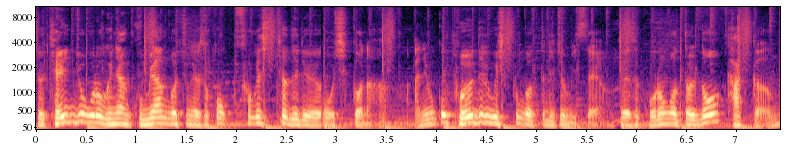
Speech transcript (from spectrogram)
저 개인적으로 그냥 구매한 것 중에서 꼭 소개시켜 드리고 싶거나 아니면 꼭 보여드리고 싶은 것들이 좀 있어요. 그래서 그런 것들도 가끔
